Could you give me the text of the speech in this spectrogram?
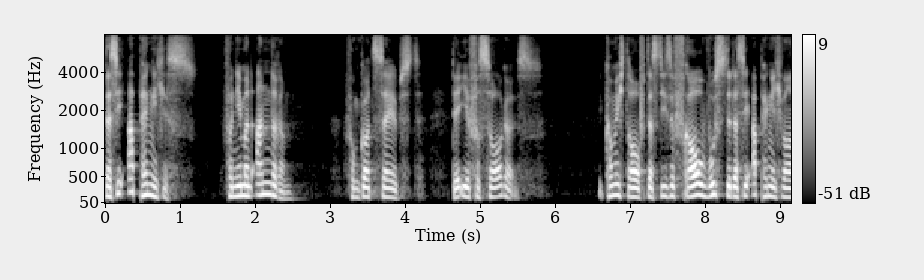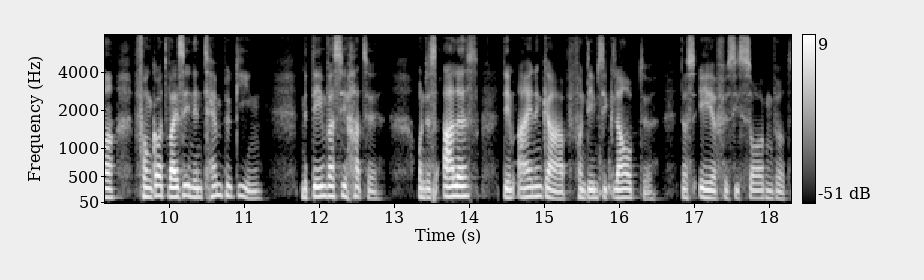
dass sie abhängig ist von jemand anderem, von Gott selbst, der ihr Versorger ist. Wie komme ich drauf, dass diese Frau wusste, dass sie abhängig war von Gott, weil sie in den Tempel ging mit dem, was sie hatte und es alles dem einen gab, von dem sie glaubte, dass er für sie sorgen wird.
